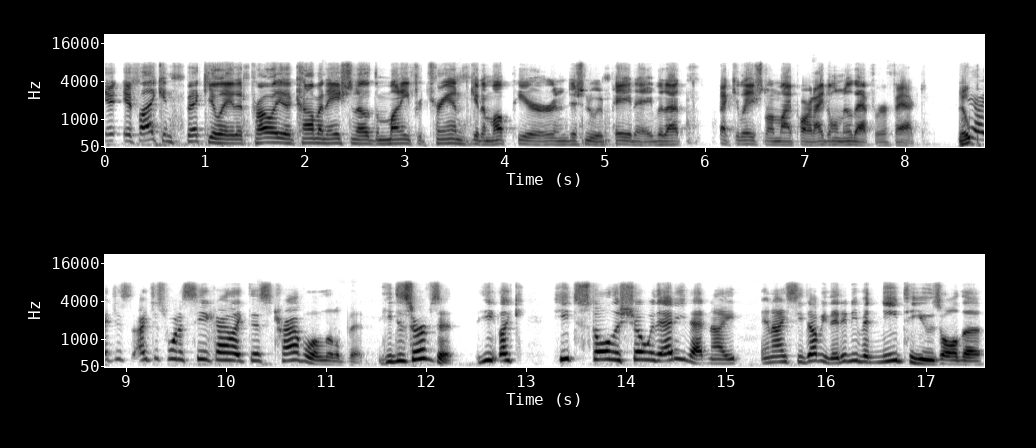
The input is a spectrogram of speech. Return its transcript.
I- If I can speculate, it's probably a combination of the money for trans get him up here in addition to his payday, but that's speculation on my part. I don't know that for a fact. Nope. Yeah, I just I just want to see a guy like this travel a little bit. He deserves it. He like he stole the show with Eddie that night in ICW. They didn't even need to use all the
